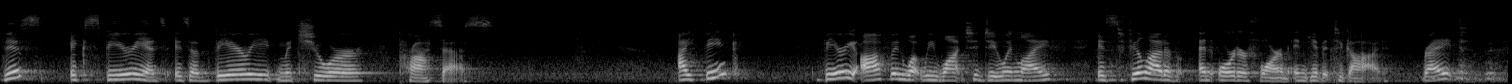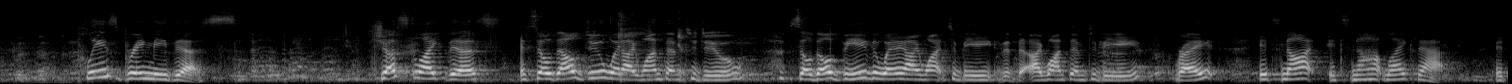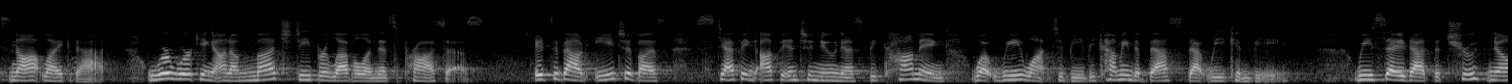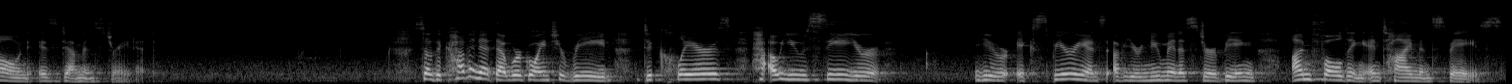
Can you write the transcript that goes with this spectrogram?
This experience is a very mature process. I think very often what we want to do in life is fill out an order form and give it to God, right? Please bring me this just like this. And so they'll do what I want them to do. So they'll be the way I want to be, I want them to be, right? It's not, it's not like that. It's not like that. We're working on a much deeper level in this process. It's about each of us stepping up into newness, becoming what we want to be, becoming the best that we can be. We say that the truth known is demonstrated. So the covenant that we're going to read declares how you see your your experience of your new minister being unfolding in time and space.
